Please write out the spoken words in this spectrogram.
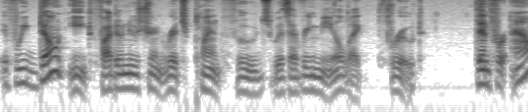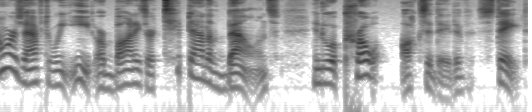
If we don't eat phytonutrient-rich plant foods with every meal, like fruit, then for hours after we eat, our bodies are tipped out of balance into a pro-oxidative state,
